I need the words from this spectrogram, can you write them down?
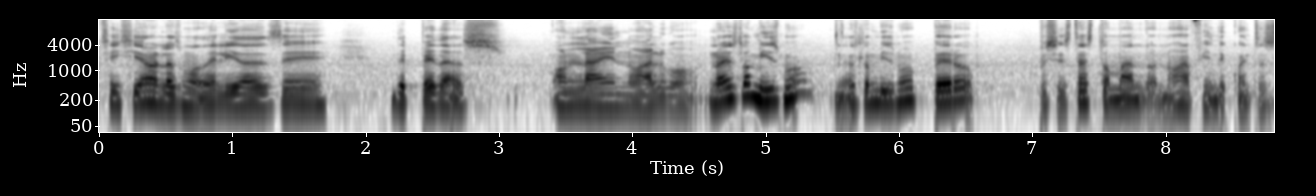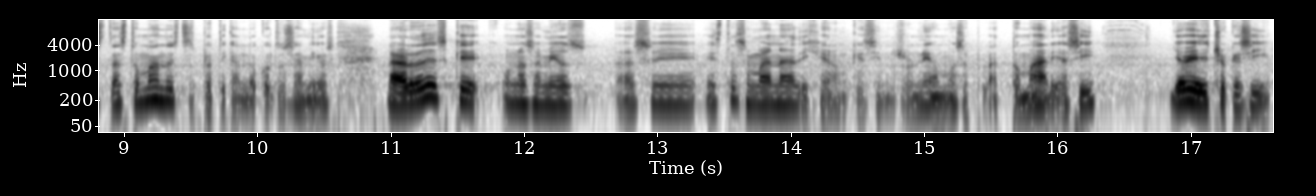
se hicieron las modalidades de, de pedas online o algo. No es lo mismo, no es lo mismo, pero pues estás tomando, ¿no? A fin de cuentas, estás tomando, estás platicando con tus amigos. La verdad es que unos amigos hace esta semana dijeron que si nos reuníamos a tomar y así. Yo había dicho que sí,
